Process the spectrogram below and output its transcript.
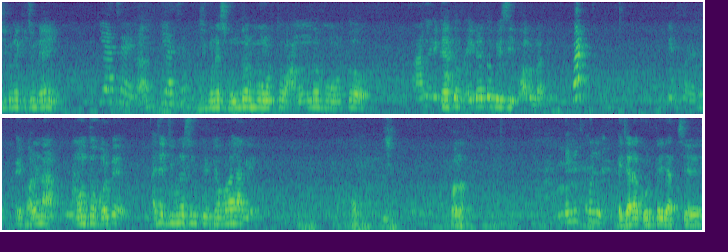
জীবনে কিছু নেই? কি আছে? হ্যাঁ? কি আছে? জীবনে সুন্দর মুহূর্ত আনন্দ মুহূর্ত এটাই তো এটাই তো বেশি ভালো লাগে। পেট ভরে না। মন তো ভরবে। আচ্ছা জীবনে শুধু পেট ভরাই আগে? বলো। যারা ঘুরতে যাচ্ছে,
